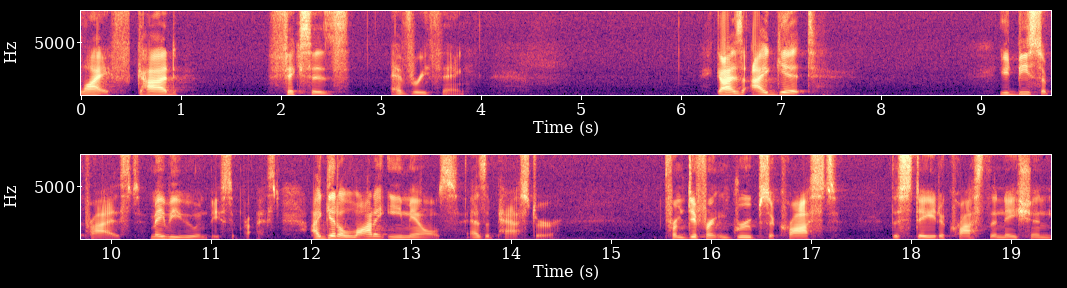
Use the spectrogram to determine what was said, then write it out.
life. God fixes everything. Guys, I get, you'd be surprised. Maybe you wouldn't be surprised. I get a lot of emails as a pastor from different groups across the state, across the nation,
